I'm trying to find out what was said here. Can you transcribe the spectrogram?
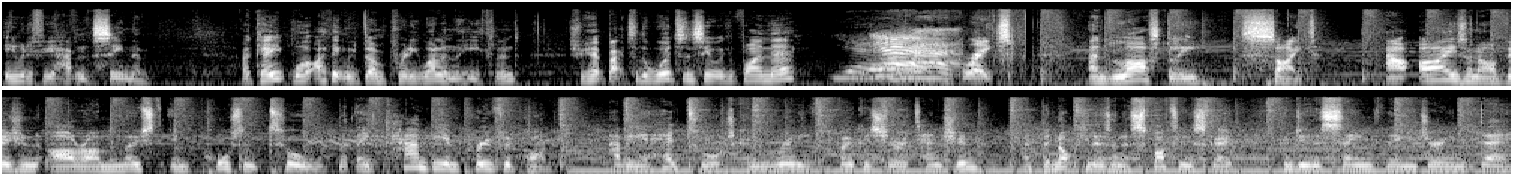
even if you haven't seen them. Okay, well, I think we've done pretty well in the heathland. Should we head back to the woods and see what we can find there? Yeah. Great. And lastly, sight. Our eyes and our vision are our most important tool, but they can be improved upon. Having a head torch can really focus your attention, and binoculars and a spotting scope can do the same thing during the day.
